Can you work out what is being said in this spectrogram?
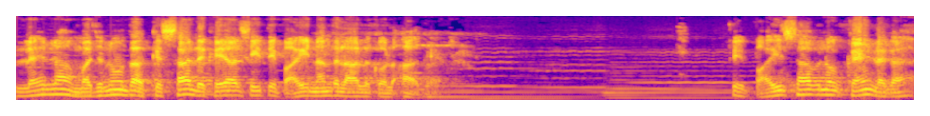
ਲੈਲਾ ਮਜਨੂ ਦਾ ਕਿੱਸਾ ਲਿਖਿਆ ਸੀ ਤੇ ਭਾਈ ਨੰਦ ਲਾਲ ਕੋਲ ਆ ਗਿਆ। ਤੇ ਭਾਈ ਸਾਹਿਬ ਨੂੰ ਕਹਿਣ ਲਗਾ,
